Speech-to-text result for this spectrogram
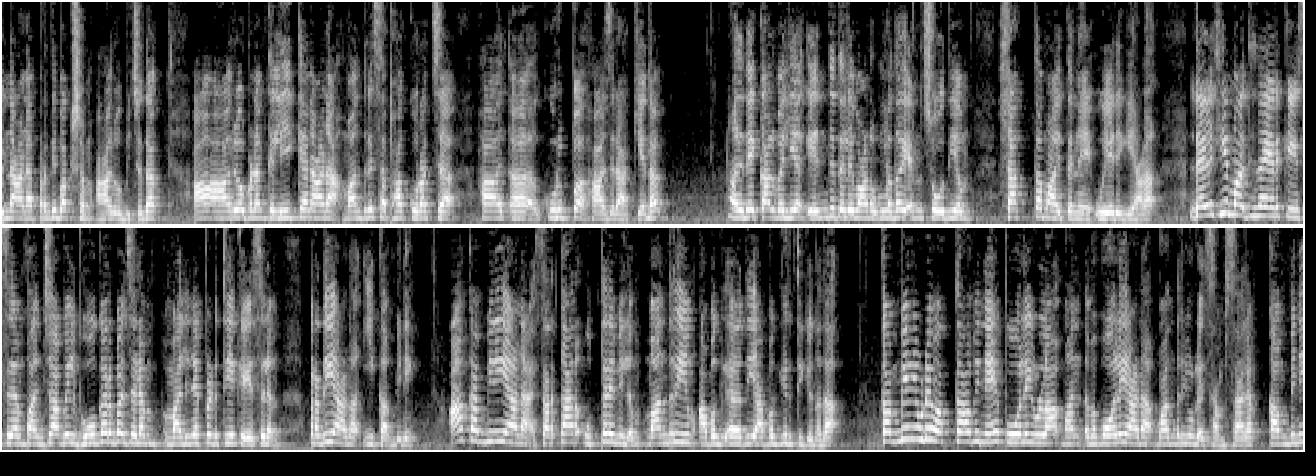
എന്നാണ് പ്രതിപക്ഷം ആരോപിച്ചത്. ആ ആരോപണം തെളിയിക്കാനാണ് മന്ത്രിസഭ കുറച്ച് കുറിപ്പ് ഹാജരാക്കിയത്. അതിനേക്കാൾ വലിയ എന്ത് തെളിവാണ് ഉള്ളത് എന്ന ചോദ്യം ശക്തമായി തന്നെ ഉയരുകയാണ്. ഡൽഹി മധ്യനയർ കേസിലും പഞ്ചാബിൽ ഭൂഗർഭജലം മലിനപ്പെടുത്തിയ കേസിലും പ്രതിയാണ് ഈ കമ്പനി. ആ കമ്പനിയാണ് സർക്കാർ ഉത്തരവിലും മന്ത്രിയും അപകീ അപകീർത്തിക്കുന്നത്. കമ്പനിയുടെ വക്താവിനെ പോലെയുള്ള പോലെയാണ് മന്ത്രിയുടെ സംസാരം. കമ്പനി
